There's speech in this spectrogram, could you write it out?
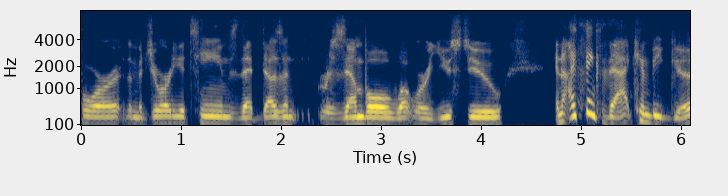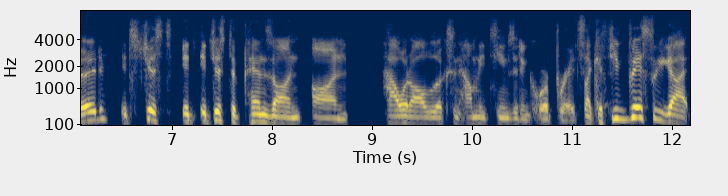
for the majority of teams that doesn't resemble what we're used to. and I think that can be good. It's just it, it just depends on on how it all looks and how many teams it incorporates. Like if you've basically got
